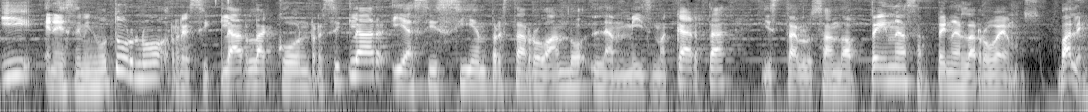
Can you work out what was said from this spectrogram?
y en ese mismo turno reciclarla con reciclar y así siempre estar robando la misma carta y estarlo usando apenas, apenas la robemos. Vale,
